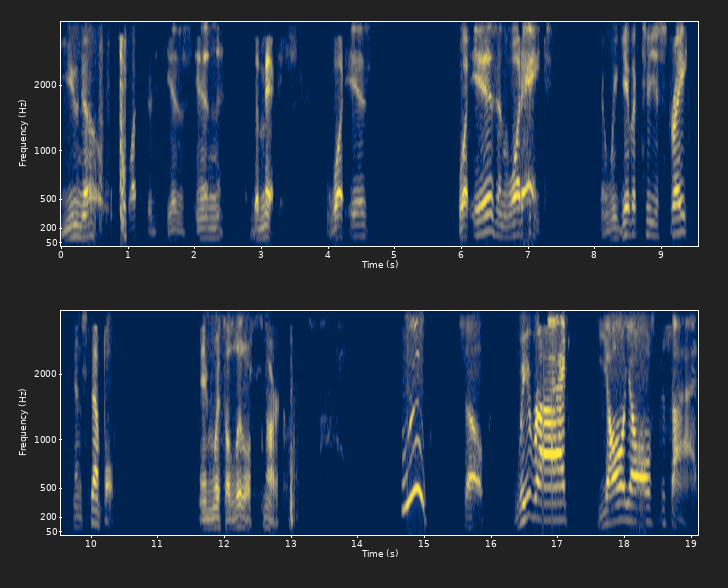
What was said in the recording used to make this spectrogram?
you know what is in the mix, what is what is and what ain't and we give it to you straight and simple and with a little snark. Woo! So we ride, y'all y'alls decide.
